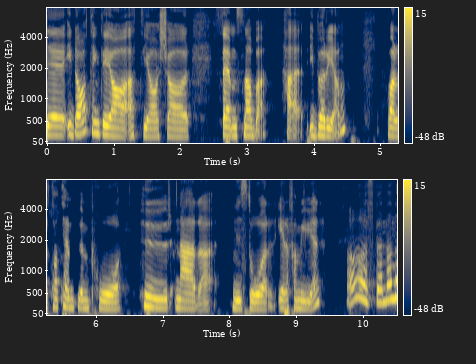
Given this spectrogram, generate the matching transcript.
eh, idag tänkte jag att jag kör fem snabba här i början. Bara ta tempen på hur nära ni står era familjer. Åh, spännande!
